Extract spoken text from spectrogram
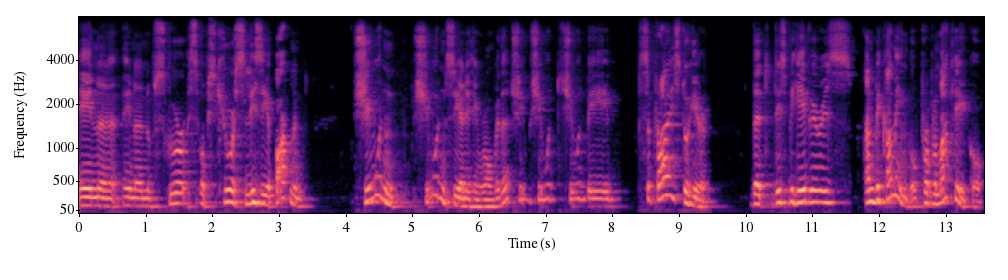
in a, in an obscure obscure sleazy apartment, she wouldn't she wouldn't see anything wrong with it. She she would she would be surprised to hear that this behavior is unbecoming or problematic or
